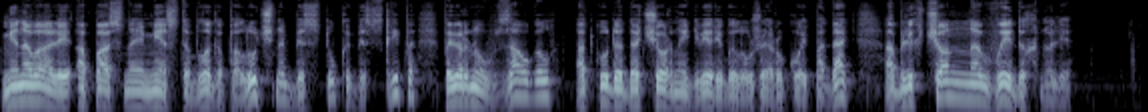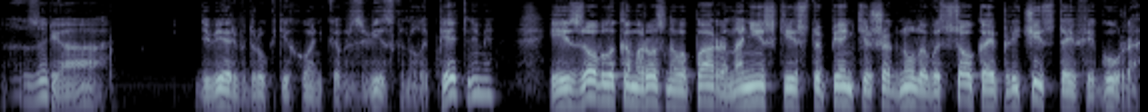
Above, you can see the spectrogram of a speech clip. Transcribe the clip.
миновали опасное место благополучно, без стука, без скрипа, повернув за угол, откуда до черной двери было уже рукой подать, облегченно выдохнули. Зря. Дверь вдруг тихонько взвизгнула петлями, и из облака морозного пара на низкие ступеньки шагнула высокая плечистая фигура,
